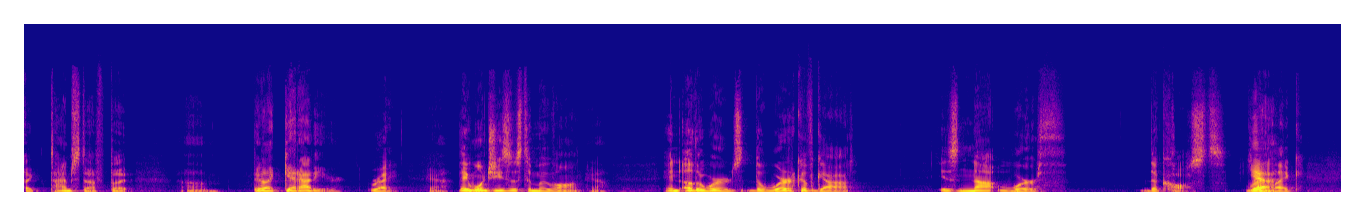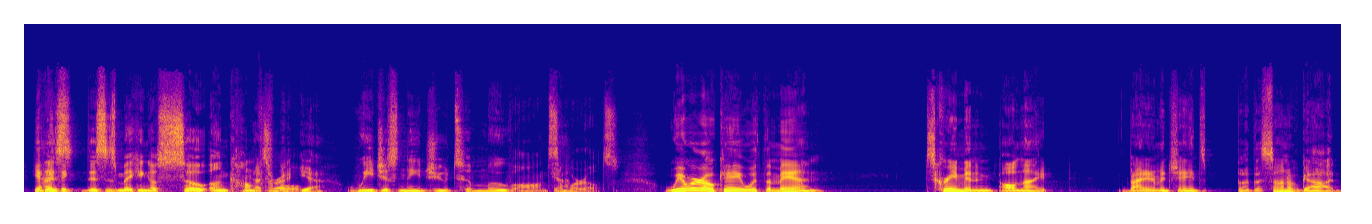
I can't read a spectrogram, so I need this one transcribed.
like time stuff, but um, they're like, "Get out of here." Right. Yeah, They want Jesus to move on. yeah, In other words, the work of God is not worth the costs. right? Yeah. Like yeah. this, I think this is making us so uncomfortable. That's right. Yeah. We just need you to move on somewhere else. we were okay with the man screaming all night, binding him in chains, but the Son of God,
